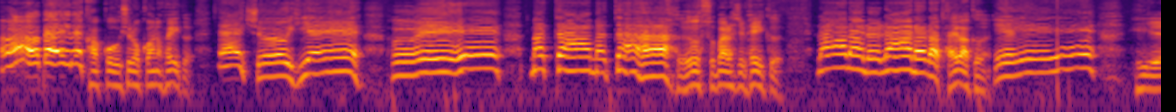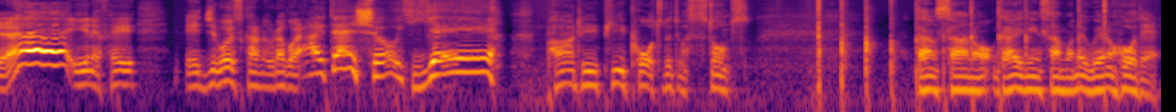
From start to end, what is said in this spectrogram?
Oh baby. かっこ後ろ側のフェイク。Sexual yeah. Oh yeah. またまた。素晴らしいフェイク。ララララララ大河君イエーイエーいいね。フェイエッジボイスからの裏声。Attention yeah パーティーピーポーと出てますストーンズダンサーの外人さんもね上の方で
